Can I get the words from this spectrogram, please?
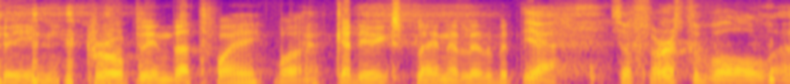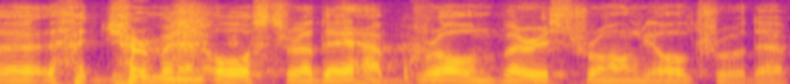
being grouped in that way. Well, can you explain a little bit? Yeah. So first of all, Germany and Austria they have grown very strongly all through the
